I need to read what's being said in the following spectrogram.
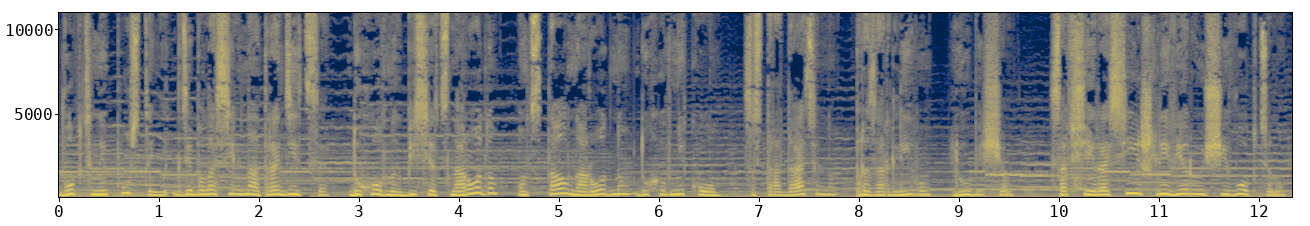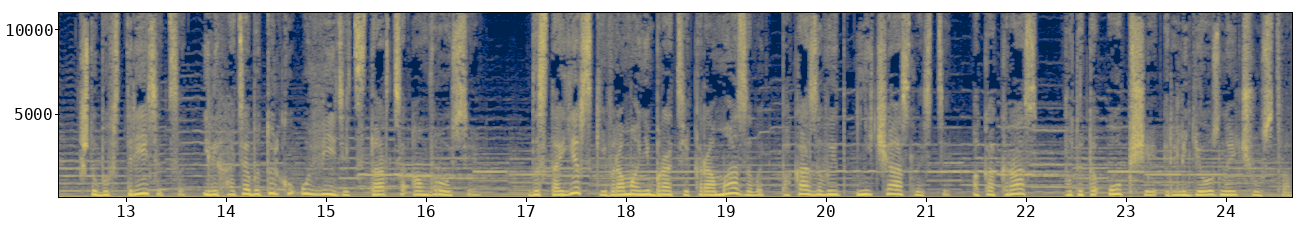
В Оптиной пустыне, где была сильна традиция духовных бесед с народом, он стал народным духовником, сострадательным, прозорливым, любящим. Со всей России шли верующие в Оптину, чтобы встретиться или хотя бы только увидеть старца Амвросия. Достоевский в романе «Братья Карамазовы» показывает не частности, а как раз вот это общее религиозное чувство.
